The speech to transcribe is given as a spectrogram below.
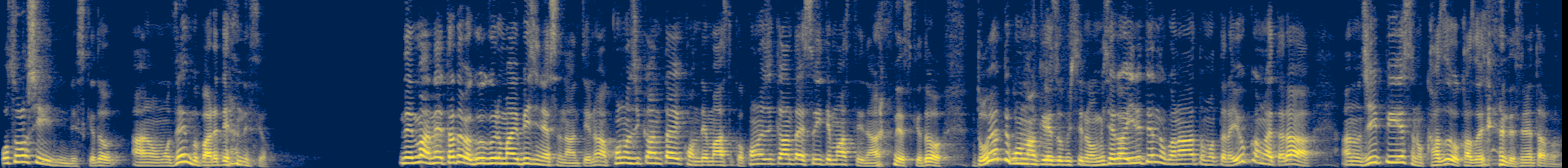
恐ろしいんですけど、あのもう全部バレてるんですよ。で、まあね、例えば Google マイビジネスなんていうのは、この時間帯混んでますとか、この時間帯空いてますっていうのあるんですけど、どうやってこんなん継続してるのお店が入れてんのかなと思ったら、よく考えたら、あの GPS の数を数えてるんですね、多分。っ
